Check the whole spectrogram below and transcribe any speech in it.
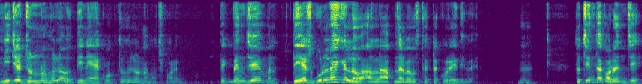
নিজের জন্য হলেও দিনে এক ওয়াক্ত হলেও নামাজ পড়েন। দেখবেন যে মানে দেশ গুল্লাই গেলেও আল্লাহ আপনার ব্যবস্থা একটা করেই দিবে। হুম? তো চিন্তা করেন যে,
